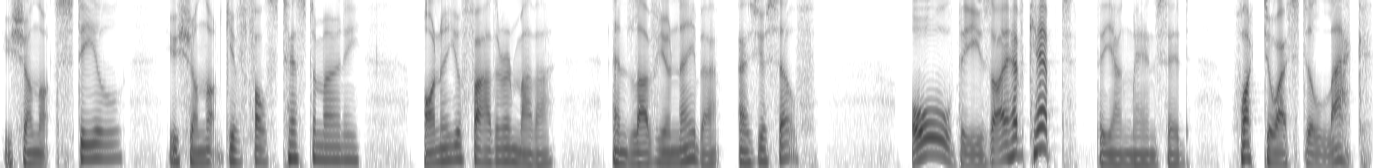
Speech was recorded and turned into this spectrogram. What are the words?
You shall not steal. You shall not give false testimony. Honor your father and mother, and love your neighbor as yourself. All these I have kept, the young man said. What do I still lack?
